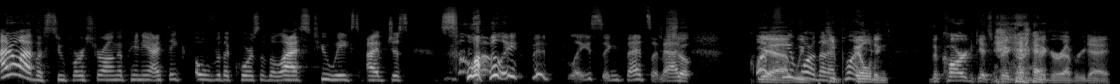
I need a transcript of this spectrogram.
I don't have a super strong opinion. I think over the course of the last two weeks, I've just slowly been placing bets and So quite yeah, a few more than I planned. building. The card gets bigger and bigger every day.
